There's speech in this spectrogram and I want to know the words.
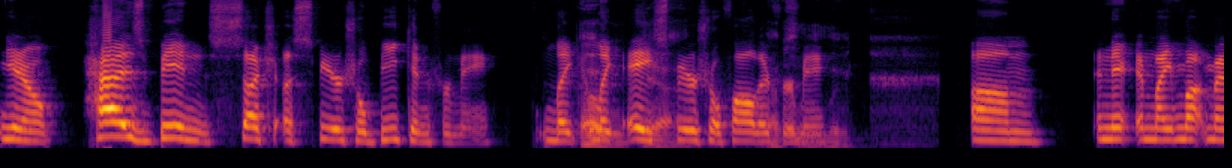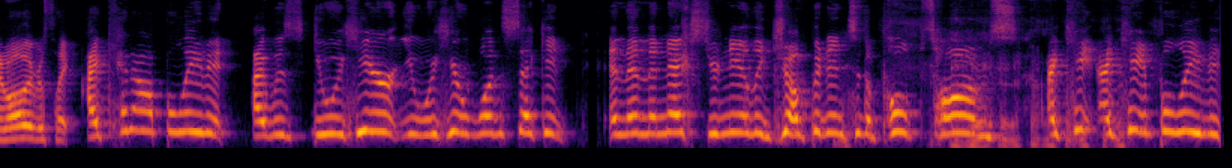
you know, has been such a spiritual beacon for me. Like Oh, like a yeah, spiritual father for me. Um and, they, and my my mother was like, "I cannot believe it. I was you were here, you were here one second and then the next you're nearly jumping into the Pope's arms. I can't I can't believe it."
